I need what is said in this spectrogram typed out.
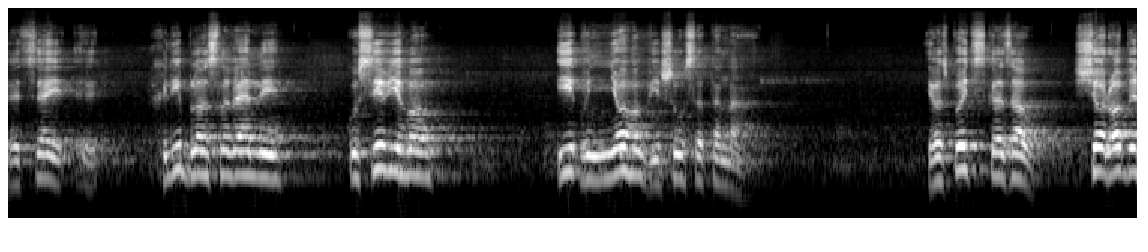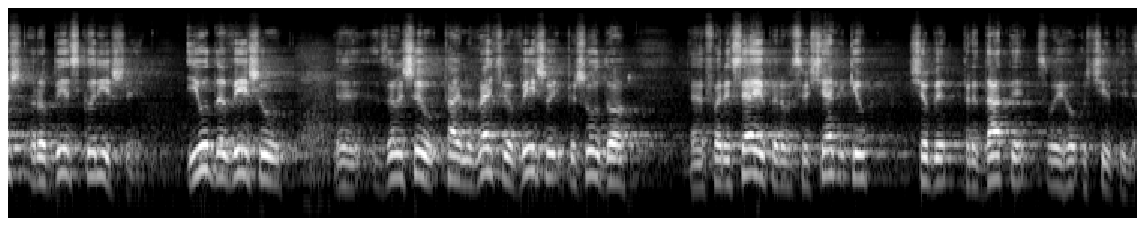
е, цей е, хліб благословенний, кусив його, і в нього війшов сатана. І Господь сказав, що робиш, роби скоріше. Іуда вийшов, е, залишив тайну вечерю, вийшов і пішов до фарисеїв, первосвященників, щоб передати свого учителя.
